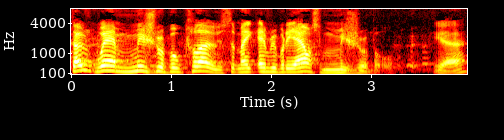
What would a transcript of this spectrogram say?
don't wear miserable clothes that make everybody else miserable. Yeah?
